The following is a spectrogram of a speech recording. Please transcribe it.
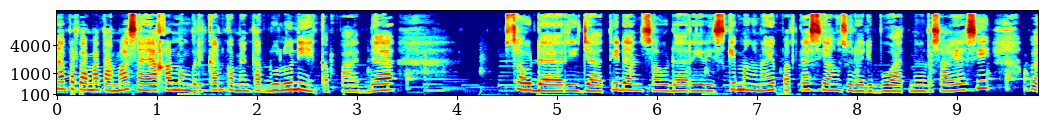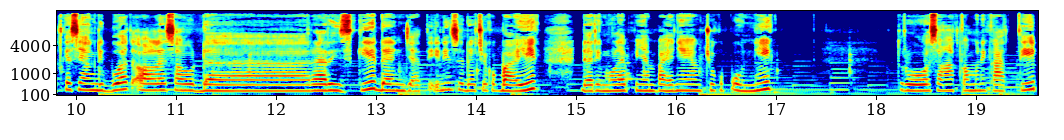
Nah, pertama-tama saya akan memberikan komentar dulu nih kepada saudari Jati dan saudari Rizky mengenai podcast yang sudah dibuat. Menurut saya sih podcast yang dibuat oleh saudara Rizky dan Jati ini sudah cukup baik dari mulai penyampaiannya yang cukup unik terus sangat komunikatif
